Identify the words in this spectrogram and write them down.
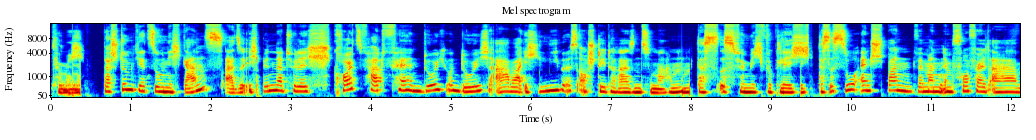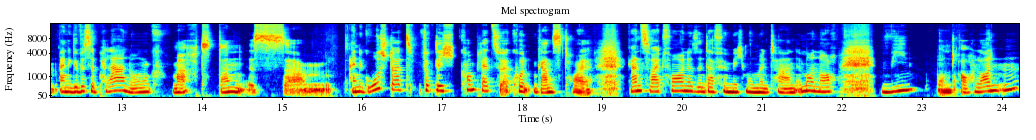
für mich. Das stimmt jetzt so nicht ganz. Also ich bin natürlich Kreuzfahrt-Fan durch und durch, aber ich liebe es auch Städtereisen zu machen. Das ist für mich wirklich, das ist so entspannend, wenn man im Vorfeld äh, eine gewisse Planung macht, dann ist ähm, eine Großstadt wirklich komplett zu erkunden ganz toll. Ganz weit vorne sind da für mich momentan immer noch Wien und auch London.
